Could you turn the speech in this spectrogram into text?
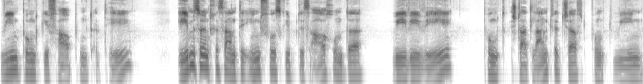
wien.gv.at. Ebenso interessante Infos gibt es auch unter www.stadtlandwirtschaft.wien.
